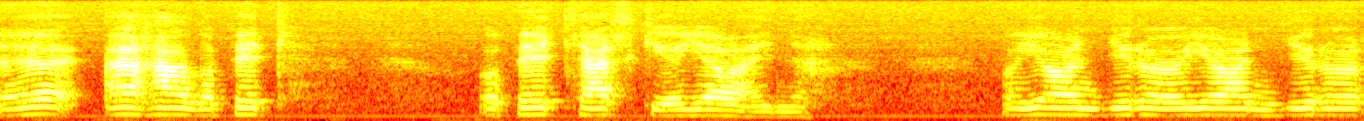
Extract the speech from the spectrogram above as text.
Eh ahal opet. Opet saski ayahina ayan jira ayan jira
